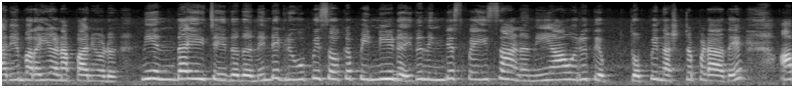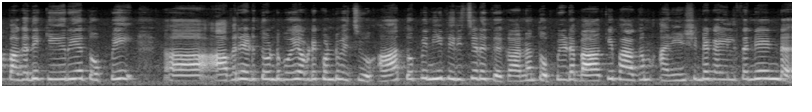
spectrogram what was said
ആര്യം പറയുകയാണ് അപ്പാനിയോട്. നീ എന്താ ഈ ചെയ്തത്? നിന്റെ ഗ്രൂപ്പീസൊക്കെ പിന്നീട് ഇത് നിന്റെ സ്പേസ് ആണ്. നീ ആ ഒരു തൊപ്പി നഷ്ടപ്പെടാതെ ആ പകുതി കീറിയ തൊപ്പി അവരെടുത്തോണ്ട് പോയി അവിടെ കൊണ്ടുവച്ചു. ആ തൊപ്പി നീ തിരിച്ചെടുക്ക്. കാരണം തൊപ്പിയുടെ ബാക്കി ഭാഗം അനീഷിന്റെ കയ്യിൽ തന്നെ ഉണ്ട്.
